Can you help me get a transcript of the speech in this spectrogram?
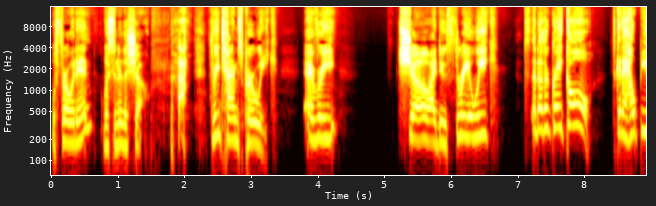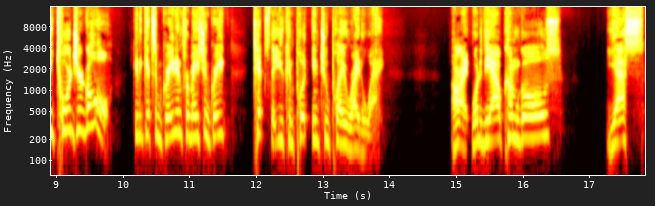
We'll throw it in. Listen to the show three times per week. Every show, I do three a week. It's another great goal. It's going to help you towards your goal. You're going to get some great information, great tips that you can put into play right away. All right, what are the outcome goals? Yes,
